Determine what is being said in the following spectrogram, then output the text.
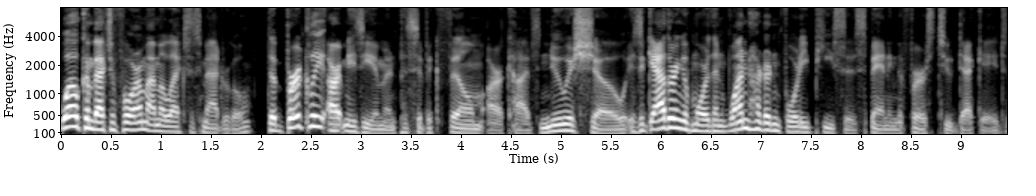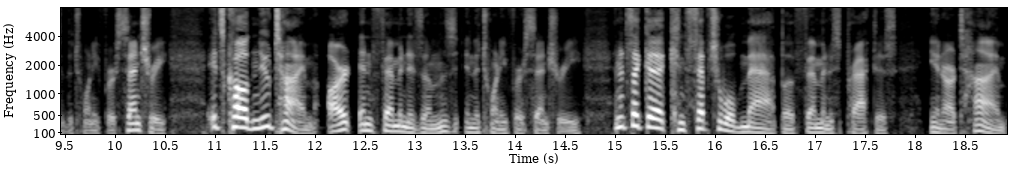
Welcome back to Forum. I'm Alexis Madrigal. The Berkeley Art Museum and Pacific Film Archive's newest show is a gathering of more than 140 pieces spanning the first two decades of the 21st century. It's called New Time Art and Feminisms in the 21st Century, and it's like a conceptual map of feminist practice in our time.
